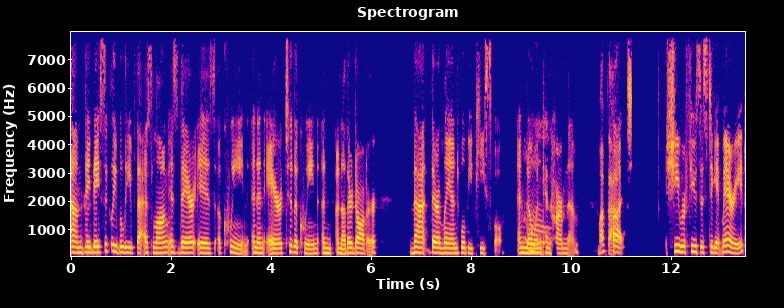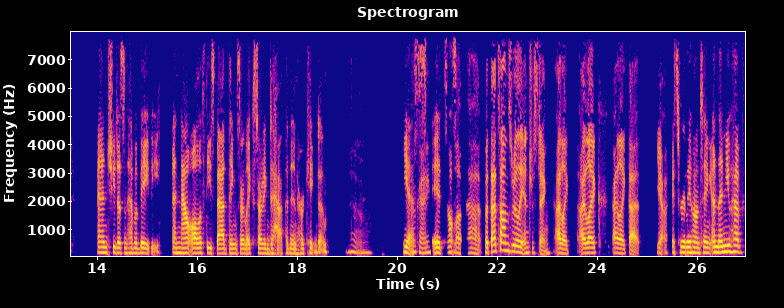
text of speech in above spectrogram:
Um, they basically believe that as long as there is a queen and an heir to the queen, an, another daughter, that their land will be peaceful and no one Oh. can harm them. love that. But she refuses to get married and she doesn't have a baby. And now all of these bad things are like starting to happen in her kingdom. Yeah. Yes. Okay. It's don't love that, but that sounds really interesting. I like, I like, I like that. Yeah. it's really haunting. And then you have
